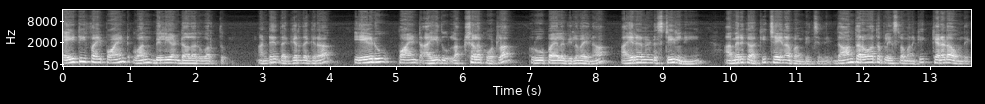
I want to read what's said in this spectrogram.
Eighty five point one billion dollar worth. అంటే దగ్గర దగ్గర ఏడు పాయింట్ ఐదు లక్షల కోట్ల రూపాయల విలువైన ఐరన్ అండ్ స్టీల్ని అమెరికాకి చైనా పంపించింది. దాని తర్వాత ప్లేస్లో మనకి కెనడా ఉంది.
